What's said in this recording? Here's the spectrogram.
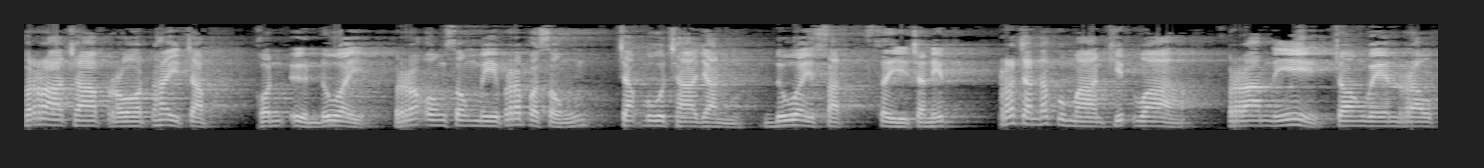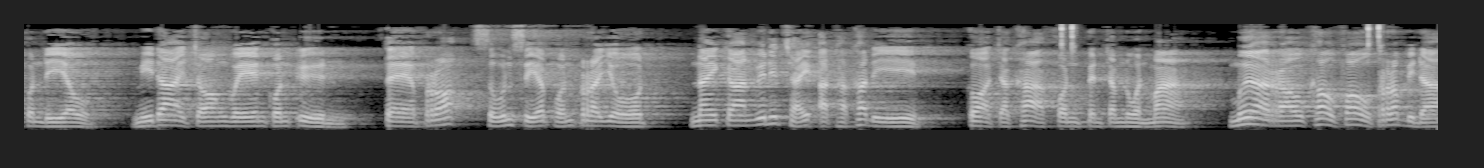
พระราชาโปรดให้จับคนอื่นด้วย พระองค์ทรงมีพระประสงค์จะบูชายันด้วยสัตว์สี่ชนิด พระจันทกุมารคิดว่าปรามนี้จองเวรเราคนเดียวมิได้จองเวรคนอื่น แต่เพราะสูญเสียผลประโยชน์ ในการวินิจฉัยอัตถคดี ก็จะฆ่าคนเป็นจำนวนมาก เมื่อเราเข้าเฝ้าพระบิดา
